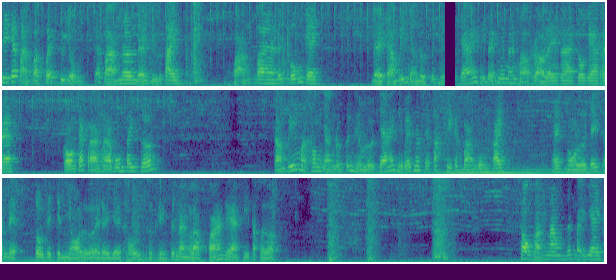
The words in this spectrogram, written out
khi các bạn bật bếp sử dụng, các bạn nên để giữ tay khoảng 3 đến 4 giây. Để cảm biến nhận được tín hiệu cháy thì bếp mới mở rờ le ra cho ga ra. Còn các bạn mà buông tay sớm, cảm biến mà không nhận được tín hiệu lửa cháy thì bếp nó sẽ tắt khi các bạn buông tay. Đây, ngọn lửa cháy xanh đẹp. Tôi sẽ chỉnh nhỏ lửa lại để dễ thổi, thực hiện tính năng là khóa ga khi tắt lửa. Sau khoảng 5 đến 7 giây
